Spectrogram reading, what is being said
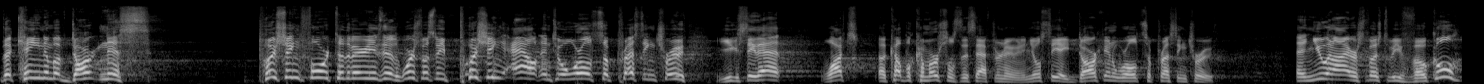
the kingdom of darkness, pushing forth to the very end. Of this. We're supposed to be pushing out into a world suppressing truth. You can see that. Watch a couple commercials this afternoon, and you'll see a darkened world suppressing truth. And you and I are supposed to be vocal.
